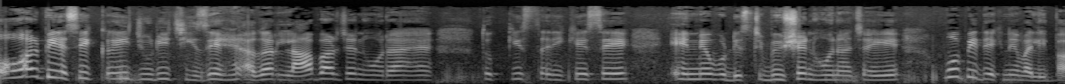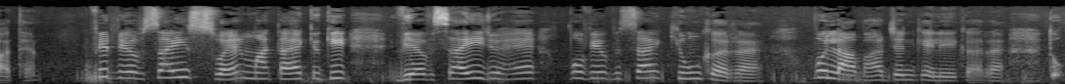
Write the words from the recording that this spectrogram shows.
और भी ऐसी कई जुड़ी चीज़ें हैं। अगर लाभ अर्जन हो रहा है तो किस तरीके से इनमें वो डिस्ट्रीब्यूशन होना चाहिए, वो भी देखने वाली बात है। फिर व्यवसायी स्वयं आता है, क्योंकि व्यवसायी जो है, वो व्यवसाय क्यों कर रहा है? वो लाभार्जन के लिए कर रहा है। तो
